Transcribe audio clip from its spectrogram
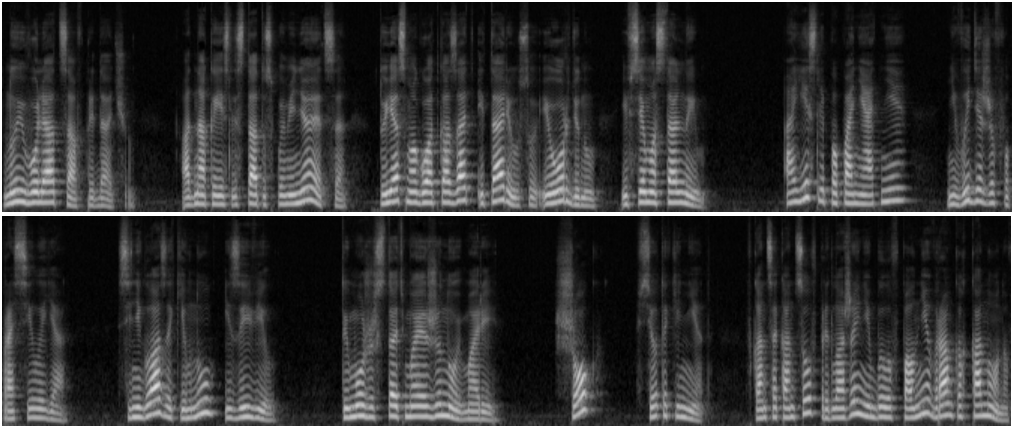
ну и воля отца в придачу. Однако, если статус поменяется, то я смогу отказать и Тариусу, и Ордену, и всем остальным». «А если попонятнее?» Не выдержав, попросила я. Синеглазый кивнул и заявил. «Ты можешь стать моей женой, Мари». Шок? Все-таки нет. В конце концов, предложение было вполне в рамках канонов.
